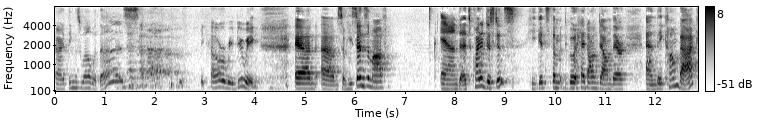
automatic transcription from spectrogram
are things well with us? how are we doing? And um, so he sends them off, and it's quite a distance. He gets them to go head on down there, and they come back.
